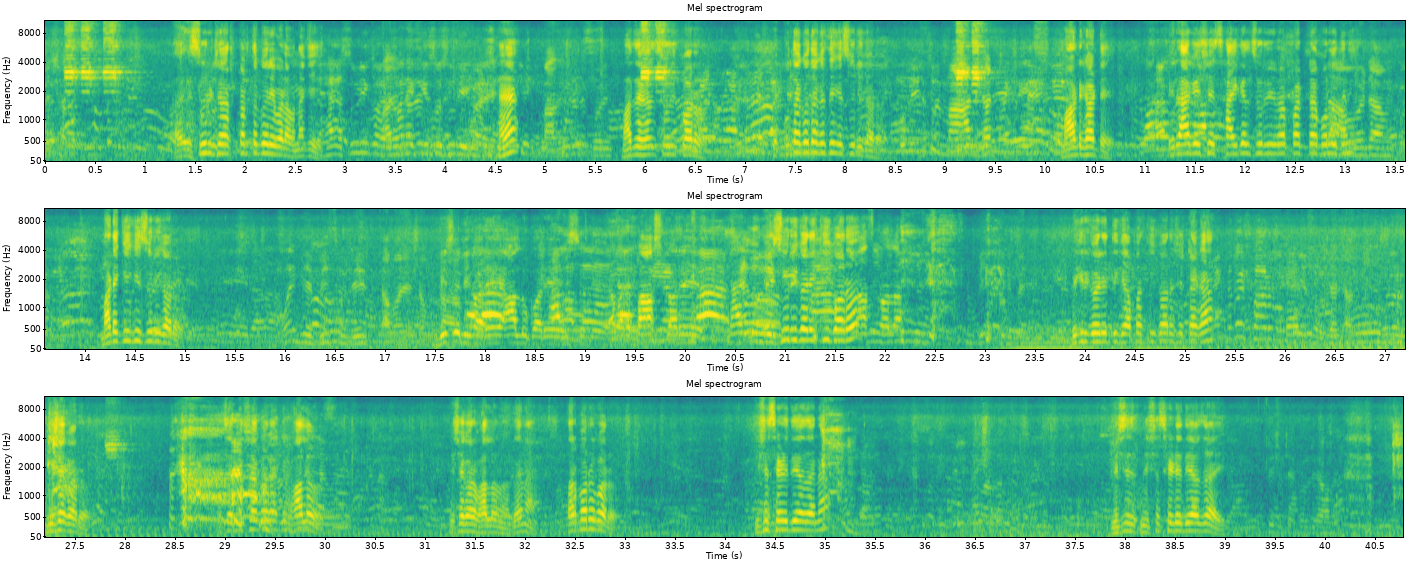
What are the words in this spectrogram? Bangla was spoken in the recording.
চুরি তো করে বেড়াও নাকি? মানে চুরি করে। হ্যাঁ? মাঝে মাঝে চুরি করো। কোথায় কোথায় থেকে চুরি করো? মাঠ ঘাট ঘাটে এর আগে সে সাইকেল চুরির ব্যাপারটা বলে দিন মাঠে কি কি চুরি করো? বিচুলি করে আলু করে বাস করে চুরি করে কি করো? বিক্রি করে দিকে আবার কি করো সে টাকা। নেশা করো। আচ্ছা নেশা করা কি ভালো? নেশা করা ভালো না তাই না? তারপরে করো। নেশা ছেড়ে দেওয়া যায় না? নেশা নেশা ছেড়ে দেওয়া যায়?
